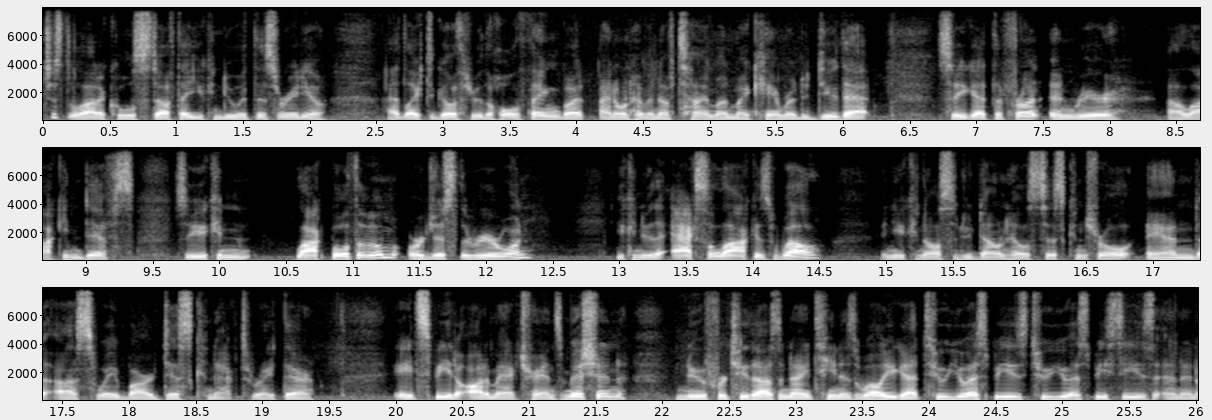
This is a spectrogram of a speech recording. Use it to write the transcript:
just a lot of cool stuff that you can do with this radio. I'd like to go through the whole thing, but I don't have enough time on my camera to do that. So you got the front and rear uh, locking diffs. So you can lock both of them or just the rear one. You can do the axle lock as well. And you can also do downhill assist control and uh, sway bar disconnect right there. 8-speed automatic transmission, new for 2019 as well. You got two USBs, two USB-Cs, and an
